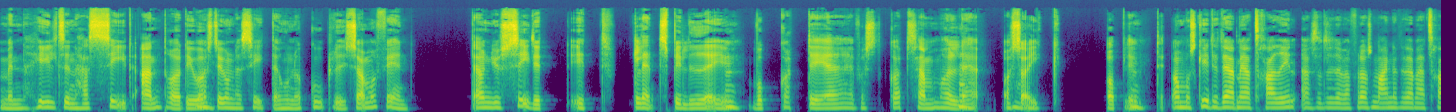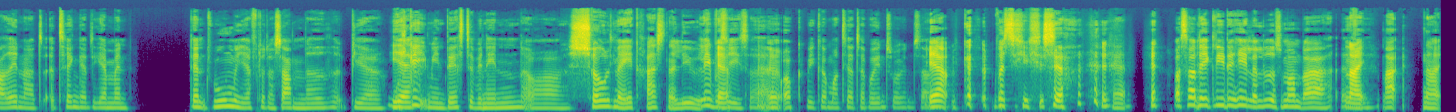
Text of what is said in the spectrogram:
men hele tiden har set andre, og det er jo Mm. også det, hun har set, da hun har googlet i sommerferien. Der har hun jo set et, et glansbillede af, Mm. hvor godt det er, hvor godt sammenhold Mm. der er, og så Mm. ikke opleve Mm. det. Og måske det der med at træde ind, altså det er der i hvert fald også mange, det der med at træde ind og at, tænke, at jamen, den roomie, jeg flytter sammen med, bliver Ja. måske min bedste veninde, og Soulmate resten af livet. lige præcis, Ja, ja, ja. og, og vi kommer til at tage på introen. Så. Ja. Præcis. Ja. og så er det ikke lige det hele, der lyder som om, der er... øh, Nej. nej.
